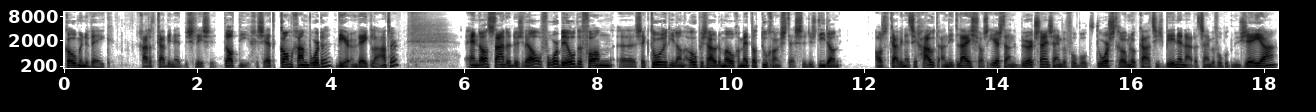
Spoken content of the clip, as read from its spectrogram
komende week gaat het kabinet beslissen dat die gezet kan gaan worden, weer een week later. En dan staan er dus wel voorbeelden van eh, sectoren die dan open zouden mogen met dat toegangstesten. Dus die dan, als het kabinet zich houdt aan dit lijstje, als eerste aan de beurt zijn, zijn bijvoorbeeld doorstroomlocaties binnen. Nou, dat zijn bijvoorbeeld musea,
